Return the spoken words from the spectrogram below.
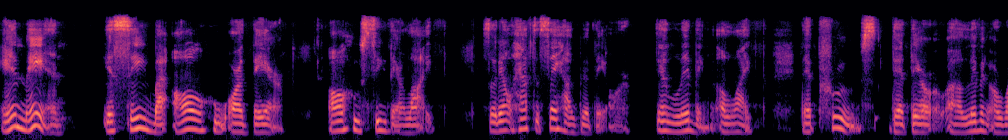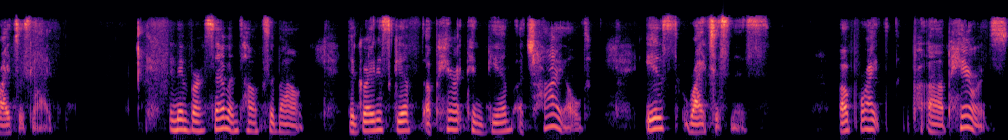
and man is seen by all who are there, all who see their life. So they don't have to say how good they are. They're living a life that proves that they're uh, living a righteous life. And then verse 7 talks about the greatest gift a parent can give a child is righteousness. Upright uh, parents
